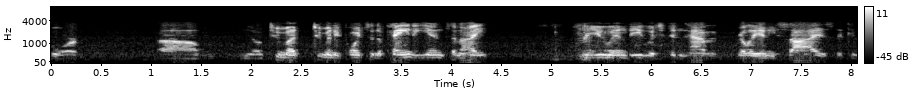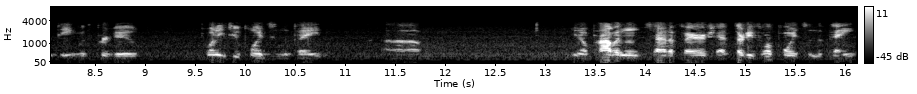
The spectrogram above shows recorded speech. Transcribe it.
score. Um, you know, too much, too many points in the paint again tonight for UIndy, which didn't have really any size to compete with Purdue. 22 points in the paint. Um, you know, Providence had a fair, had 34 points in the paint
